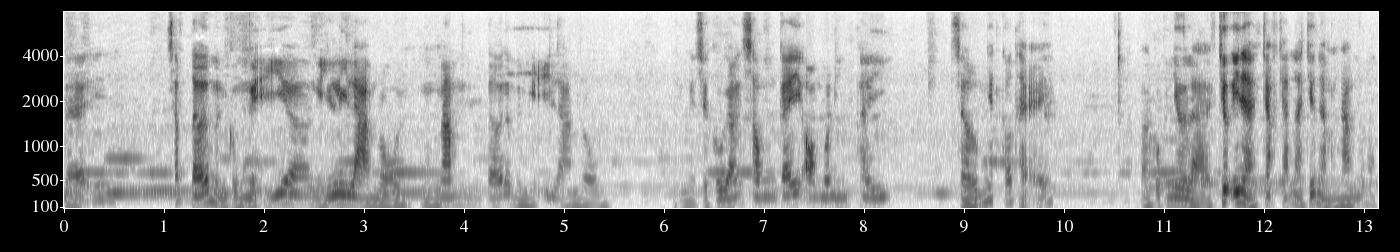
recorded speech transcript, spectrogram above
Để sắp tới mình cũng nghỉ nghĩ nghỉ đi làm rồi, một năm tới là mình nghỉ làm rồi. Mình sẽ cố gắng xong cái onboarding pay sớm nhất có thể. Và cũng như là trước, ý là chắc chắn là trước ngày một năm, đúng không?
